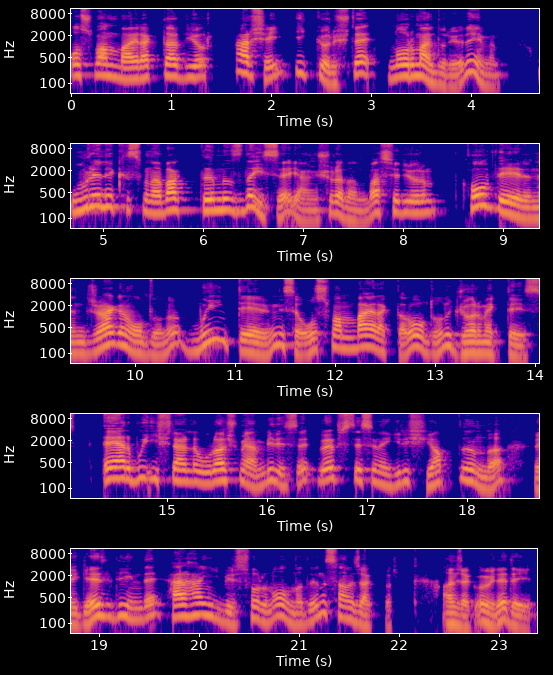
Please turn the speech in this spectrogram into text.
Osman Bayraktar diyor. Her şey ilk görüşte normal duruyor değil mi? URL kısmına baktığımızda ise yani şuradan bahsediyorum. Cov değerinin Dragon olduğunu, Muing değerinin ise Osman Bayraktar olduğunu görmekteyiz. Eğer bu işlerle uğraşmayan birisi web sitesine giriş yaptığında ve gezdiğinde herhangi bir sorun olmadığını sanacaktır. Ancak öyle değil.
